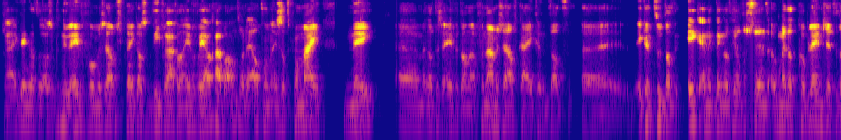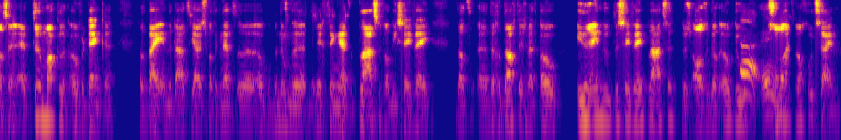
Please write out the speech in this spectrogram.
Ja, ik denk dat als ik nu even voor mezelf spreek, als ik die vraag dan even voor jou ga beantwoorden, Elton, is dat voor mij nee. Um, en dat is even dan even naar mezelf kijken dat, uh, ik dat ik en ik denk dat heel veel studenten ook met dat probleem zitten, dat ze er te makkelijk over denken dat bij inderdaad juist wat ik net uh, ook benoemde richting het plaatsen van die cv, dat uh, de gedachte is met, oh, iedereen doet de cv plaatsen, dus als ik dat ook doe, ja, zal het wel goed zijn.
